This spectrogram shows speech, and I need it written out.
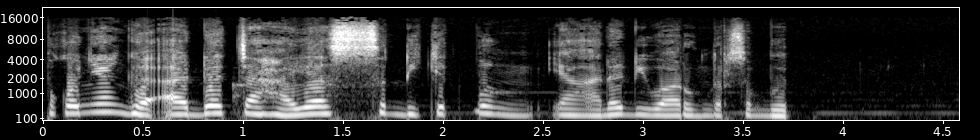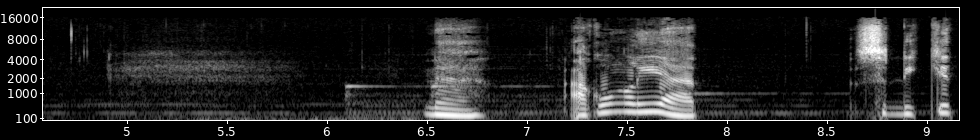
Pokoknya nggak ada cahaya sedikit pun yang ada di warung tersebut. Nah, aku ngeliat sedikit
